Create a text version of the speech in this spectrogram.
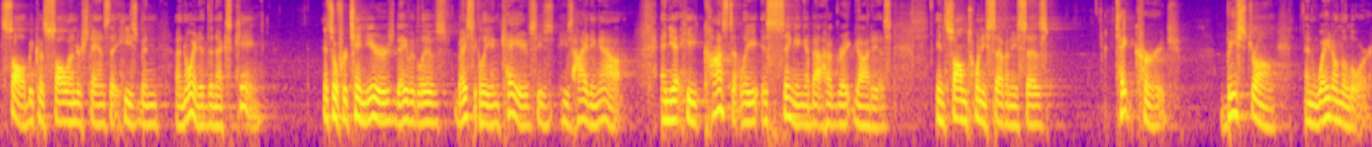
Saul because Saul understands that he's been anointed the next king. And so for 10 years, David lives basically in caves. He's, he's hiding out. And yet he constantly is singing about how great God is. In Psalm 27, he says, Take courage, be strong, and wait on the Lord.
